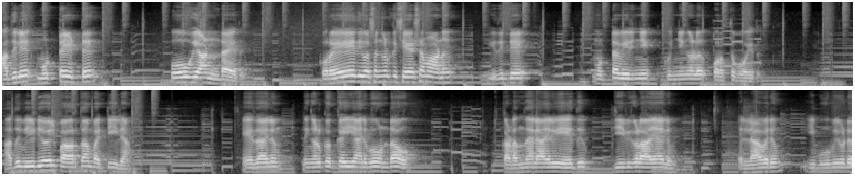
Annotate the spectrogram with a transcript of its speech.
അതിൽ മുട്ടയിട്ട് പോവുകയാണ് ഉണ്ടായത്. കുറേ ദിവസങ്ങൾക്ക് ശേഷമാണ് ഇതിന്റെ മുട്ട വിരിഞ്ഞ് കുഞ്ഞുങ്ങൾ പുറത്തു പോയത്. അത് വീഡിയോയിൽ പകർത്താൻ പറ്റിയില്ല. ഏതായാലും നിങ്ങൾക്കൊക്കെ ഈ അനുഭവം ഉണ്ടാവും. കടന്നാലായാലും ഏത് ജീവികളായാലും എല്ലാവരും ഈ ഭൂമിയുടെ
